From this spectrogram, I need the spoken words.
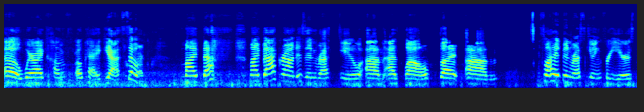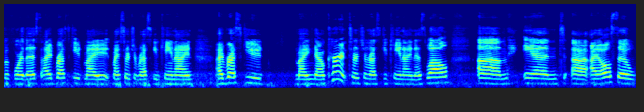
Oh, where I come from. Okay, yeah. So my back my background is in rescue um, as well, but um, so I had been rescuing for years before this. I'd rescued my my search and rescue canine. I've rescued my now current search and rescue canine as well. Um, and uh, I also,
